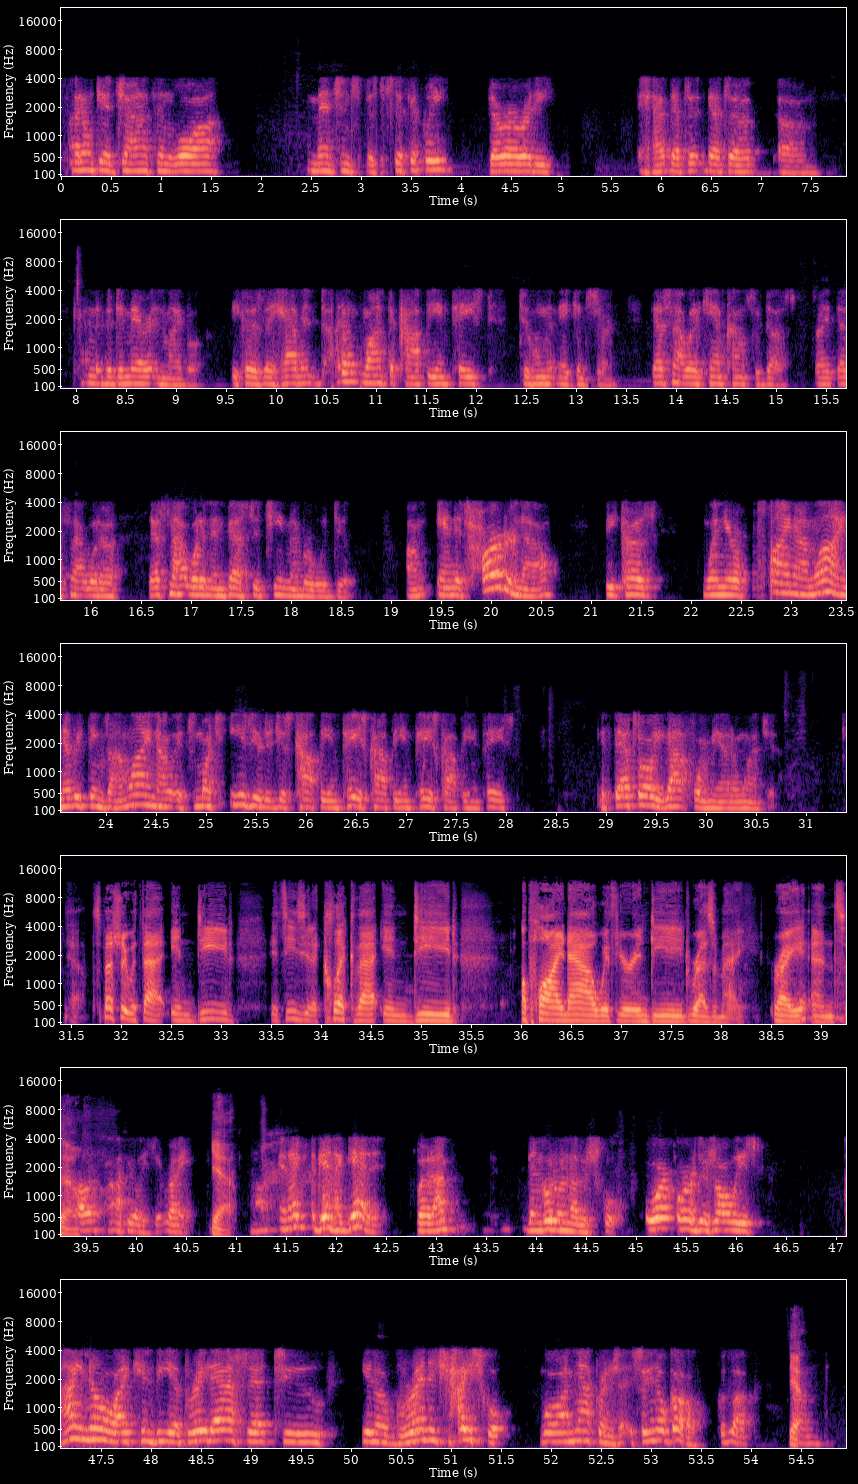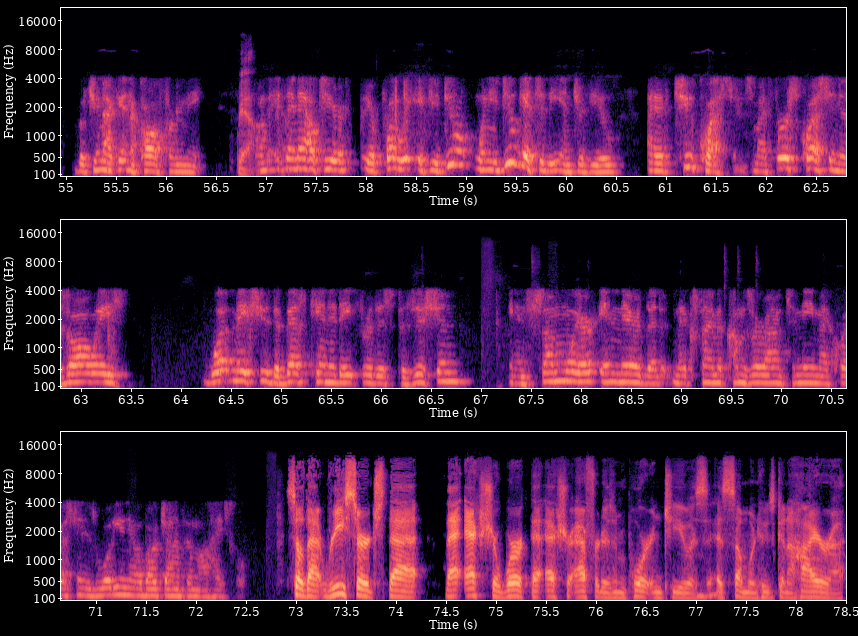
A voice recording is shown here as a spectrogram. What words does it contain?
I don't get Jonathan Law mentioned specifically, they're already that's a that's a um, kind of a demerit in my book because they haven't, I don't want the copy and paste to whom it may concern. That's not what a camp counselor does, right? That's not what a, that's not what an invested team member would do. Um, and it's harder now because when you're applying online, everything's online now. It's much easier to just copy and paste, copy and paste, copy and paste. If that's all you got for me, I don't want you. Yeah, especially with that Indeed, it's easy to click that Indeed apply now with your Indeed resume right? And so populates it, right? Yeah. Uh, and I again, I get it, but I'm then go to another school, or or there's always, I know I can be a great asset to you know Greenwich High School. Well, I'm not Greenwich, so you know, go. Good luck. Yeah. Um, but you're not getting a call from me. Yeah. Um, and then out to your your point, if you do when you do get to the interview, I have two questions. My first question is always, what makes you the best candidate for this position? And somewhere in there, that next time it comes around to me, my question is, what do you know about Jonathan Law High School? So that research, that that extra work, that extra effort is important to you as, as someone who's going to hire a,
